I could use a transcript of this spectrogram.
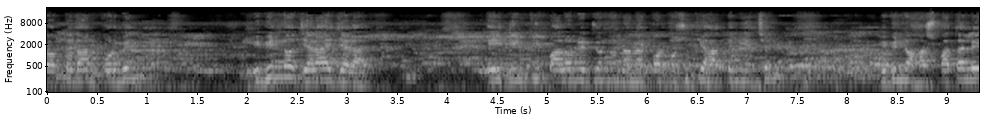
রক্তদান করবেন। বিভিন্ন জেলায় জেলায় এই দিনটি পালনের জন্য নানা কর্মসূচি হাতে নিয়েছেন। বিভিন্ন হাসপাতালে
